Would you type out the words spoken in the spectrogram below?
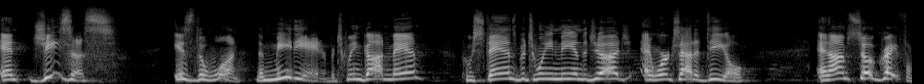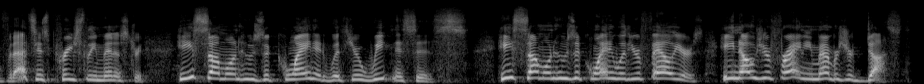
And Jesus is the one, the mediator between God and man, who stands between me and the judge and works out a deal. And I'm so grateful for that. That's his priestly ministry. He's someone who's acquainted with your weaknesses. He's someone who's acquainted with your failures. He knows your frame, he remembers your dust.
